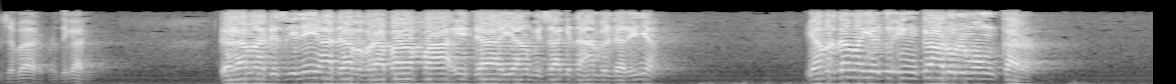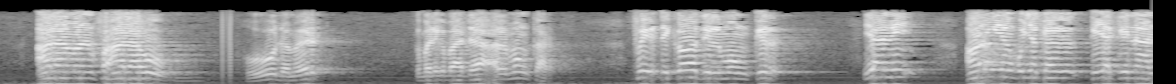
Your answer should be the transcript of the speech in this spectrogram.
Jabar, perhatikan. Dalam hadis ini ada beberapa faedah yang bisa kita ambil darinya. Yang pertama yaitu ingkarul mungkar. Alaman fa'alahu. Hu damir kembali kepada al-munkar fi i'tiqadil munkir. Yakni orang yang punya keyakinan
